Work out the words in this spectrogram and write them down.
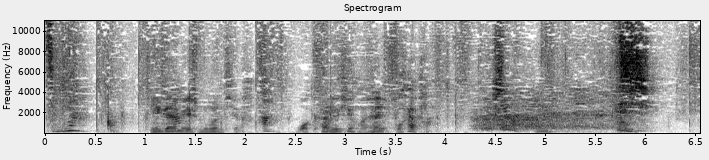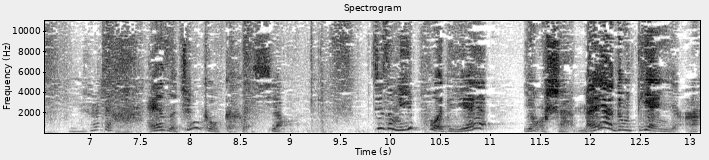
怎么样？应该没什么问题了。啊，我看刘星好像也不害怕。真够可笑，就这么一破碟，有什么呀？都电影，还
